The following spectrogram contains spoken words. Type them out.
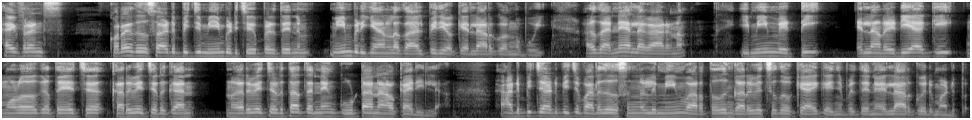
ഹായ് ഫ്രണ്ട്സ് കുറേ ദിവസം അടുപ്പിച്ച് മീൻ പിടിച്ചപ്പോഴത്തേനും മീൻ പിടിക്കാനുള്ള താല്പര്യമൊക്കെ എല്ലാവർക്കും അങ്ങ് പോയി. അത് തന്നെയല്ല കാരണം ഈ മീൻ വെട്ടി എല്ലാം റെഡിയാക്കി മുളകൊക്കെ തേച്ച് കറി വെച്ചെടുക്കാൻ കറി വെച്ചെടുത്താൽ തന്നെയും കൂട്ടാൻ ആൾക്കാരില്ല. അടുപ്പിച്ച് അടുപ്പിച്ച് പല ദിവസങ്ങളിൽ മീൻ വറുത്തതും കറി വെച്ചതും ഒക്കെ ആയി കഴിഞ്ഞപ്പോഴത്തേനും എല്ലാവർക്കും ഒരു മടുപ്പ്.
